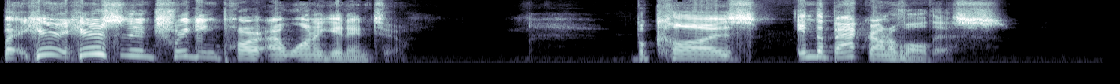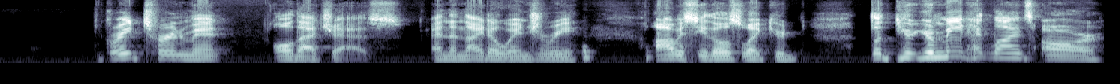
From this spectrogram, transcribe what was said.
but here, here's an intriguing part I want to get into. Because in the background of all this, great tournament, all that jazz, and the Naito injury, obviously those like your, the, your your main headlines are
